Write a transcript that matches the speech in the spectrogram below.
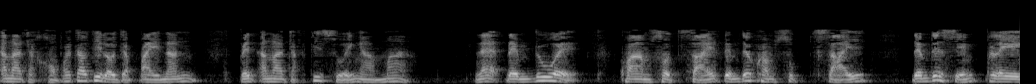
อาณาจักรของพระเจ้าที่เราจะไปนั้น เป็นอาณาจักรที่สวยงามมาก และเต็มด้วยความสดใส เต็มด้วยความสุขใส เต็มด้วยเสียงเพลง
